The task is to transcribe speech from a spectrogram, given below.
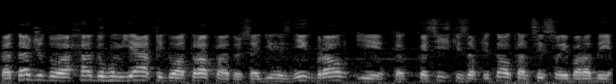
Фатаджиду ахадухум якиду атрафа, то есть один из них брал и как косички заплетал концы своей бороды.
